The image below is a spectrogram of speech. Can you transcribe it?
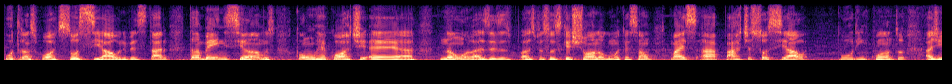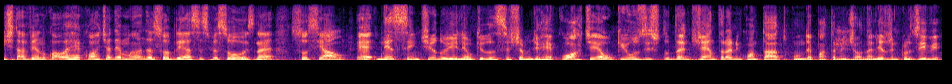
O transporte social universitário também iniciamos com um recorte, é, não, às vezes as pessoas questionam alguma questão, mas a parte social por enquanto, a gente está vendo qual é o recorte a demanda sobre essas pessoas, né? Social. É, nesse sentido, William, o que você chama de recorte é o que os estudantes já entraram em contato com o departamento de jornalismo, inclusive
